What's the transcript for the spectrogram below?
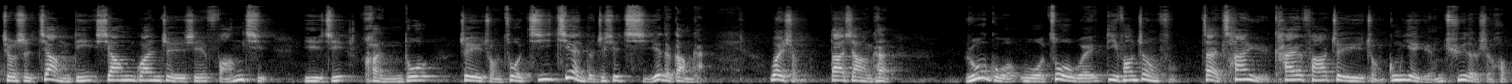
就是降低相关这一些房企以及很多。这种做基建的这些企业的杠杆，为什么？大家想想看，如果我作为地方政府在参与开发这一种工业园区的时候，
